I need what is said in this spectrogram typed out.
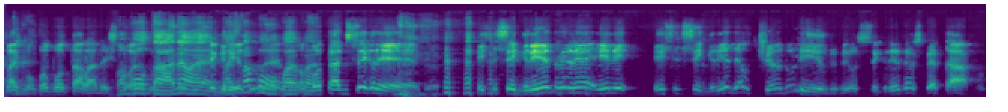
Mas bom, vamos voltar lá da história. Vamos voltar, do, não, do é, segredo, tá bom, né? pai, Vamos voltar do segredo. esse segredo, ele, é, ele, esse segredo é o tchan do livro, viu? O segredo é o espetáculo.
